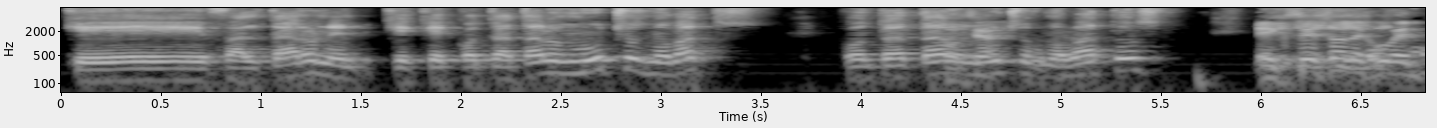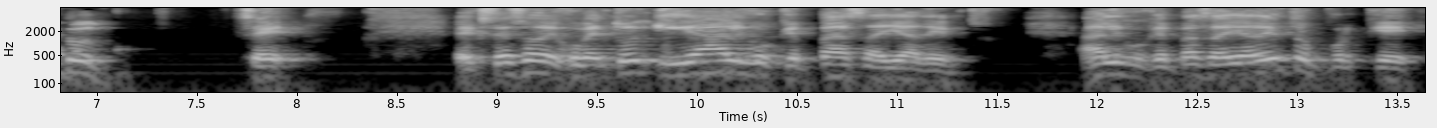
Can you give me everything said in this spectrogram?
Que faltaron, en, que, que, contrataron muchos novatos. Contrataron muchos novatos. Exceso de juventud. Sí, exceso de juventud y algo que pasa allá adentro. Algo que pasa allá adentro porque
